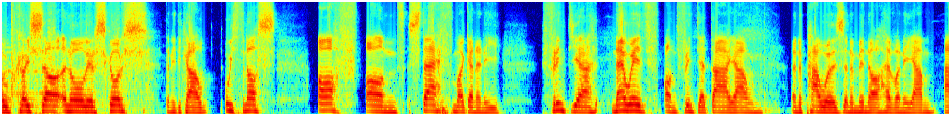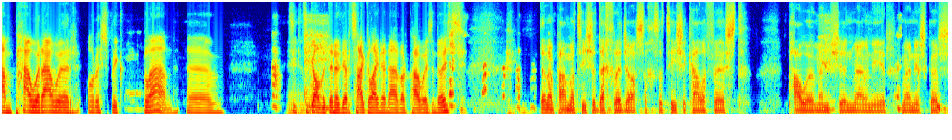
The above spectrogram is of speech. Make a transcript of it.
pawb, croeso yn ôl i'r sgwrs. Da ni wedi cael wythnos off, ond Steff, mae gen ni ffrindiau newydd, ond ffrindiau da iawn yn y Powers yn ymuno hefo ni am, am Power Hour o'r ysbryd glân. Um, Ti'n ti gofod dynyddio'r tagline yna efo'r Powers yn dweud? Dyna pam o ti eisiau dechrau, Jos, achos o ti eisiau cael y first power mention mewn i'r mewn i'r sgwrs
